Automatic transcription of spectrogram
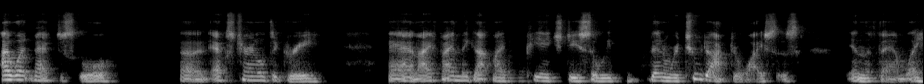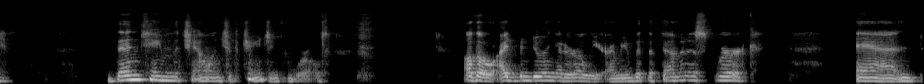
I went back to school, an external degree, and I finally got my PhD. So, we then were two Dr. Weisses in the family. Then came the challenge of changing the world. Although I'd been doing it earlier. I mean, with the feminist work, and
